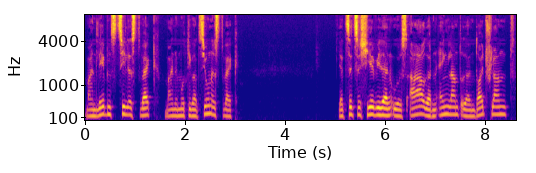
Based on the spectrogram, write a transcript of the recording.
mein Lebensziel ist weg, meine Motivation ist weg. Jetzt sitze ich hier wieder in den USA oder in England oder in Deutschland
